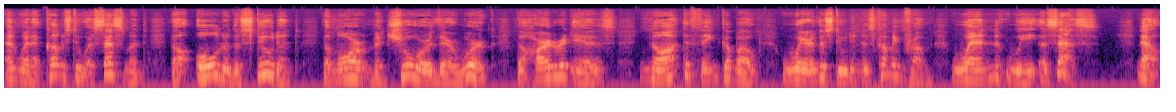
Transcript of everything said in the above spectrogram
And when it comes to assessment, the older the student, the more mature their work, the harder it is not to think about where the student is coming from when we assess. Now,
